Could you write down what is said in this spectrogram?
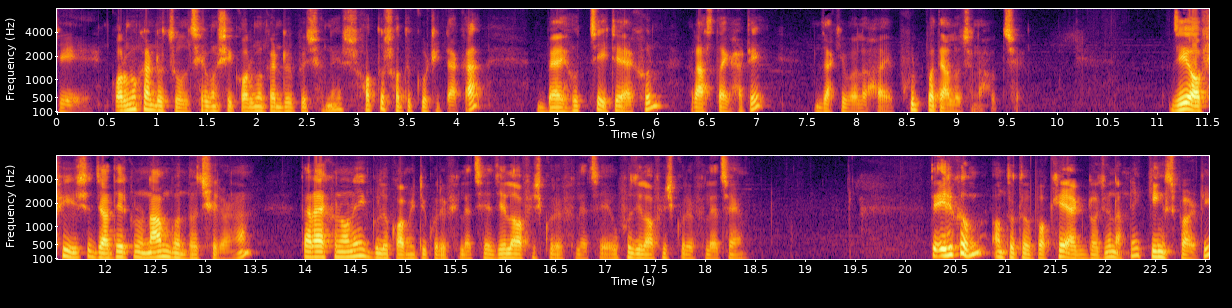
যে কর্মকাণ্ড চলছে এবং সেই কর্মকাণ্ডের পেছনে শত শত কোটি টাকা ব্যয় হচ্ছে, এটা এখন রাস্তাঘাটে যাকে বলা হয় ফুটপাতে আলোচনা হচ্ছে। যে অফিস যাদের কোনো নামগন্ধ ছিল না, তারা এখন অনেকগুলো কমিটি করে ফেলেছে, জেলা অফিস করে ফেলেছে, উপজেলা অফিস করে ফেলেছে। তো এরকম অন্তত পক্ষে এক ডজন আপনি কিংস পার্টি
